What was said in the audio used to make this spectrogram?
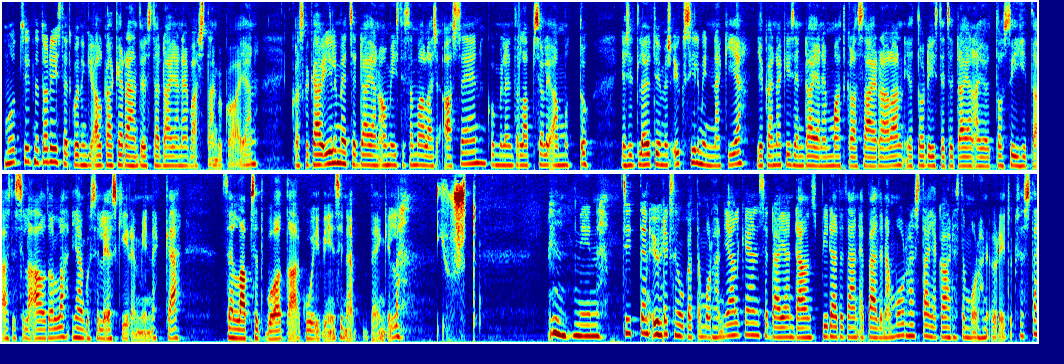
Mutta sitten ne todisteet kuitenkin alkaa kerääntyä sitä Diane vastaan koko ajan, koska käy ilmi, että se Diane omisti samanlaisen aseen kuin millä lapsi oli ammuttu, ja sitten löytyy myös yksi silminnäkijä, joka näki sen Dianen matkalla sairaalan ja todisti, että se Diane ajoi tosi hitaasti sillä autolla, ihan kuin sillä ei olisi kiire minnekään. Sen lapset vuotaa kuiviin siinä penkillä. Just. niin sitten yhdeksän kuukautta murhan jälkeen se Diane Downs pidätetään epäiltynä murhasta ja kahdesta murhan yrityksestä.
